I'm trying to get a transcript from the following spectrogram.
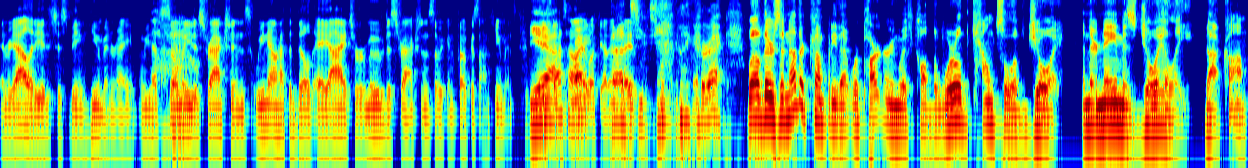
in reality it's just being human right? We have so many distractions we now have to build ai to remove distractions so we can focus on humans yeah that's how right. i look at it that's right? exactly correct. Well there's another company that we're partnering with called the world council of joy and their name is joyily.com.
